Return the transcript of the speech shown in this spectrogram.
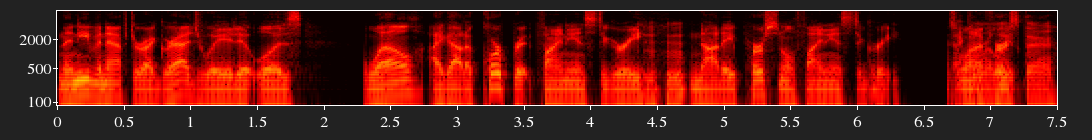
And then even after I graduated, it was, well, I got a corporate finance degree, Mhm. not a personal finance degree. So I when I first there.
